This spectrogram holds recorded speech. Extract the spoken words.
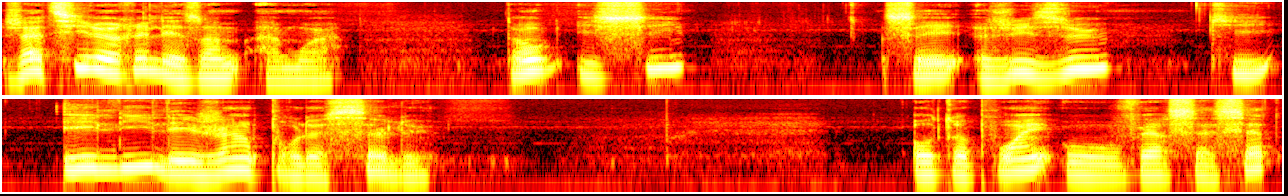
j'attirerai les hommes à moi. Donc ici, c'est Jésus qui élit les gens pour le salut. Autre point au verset 7,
